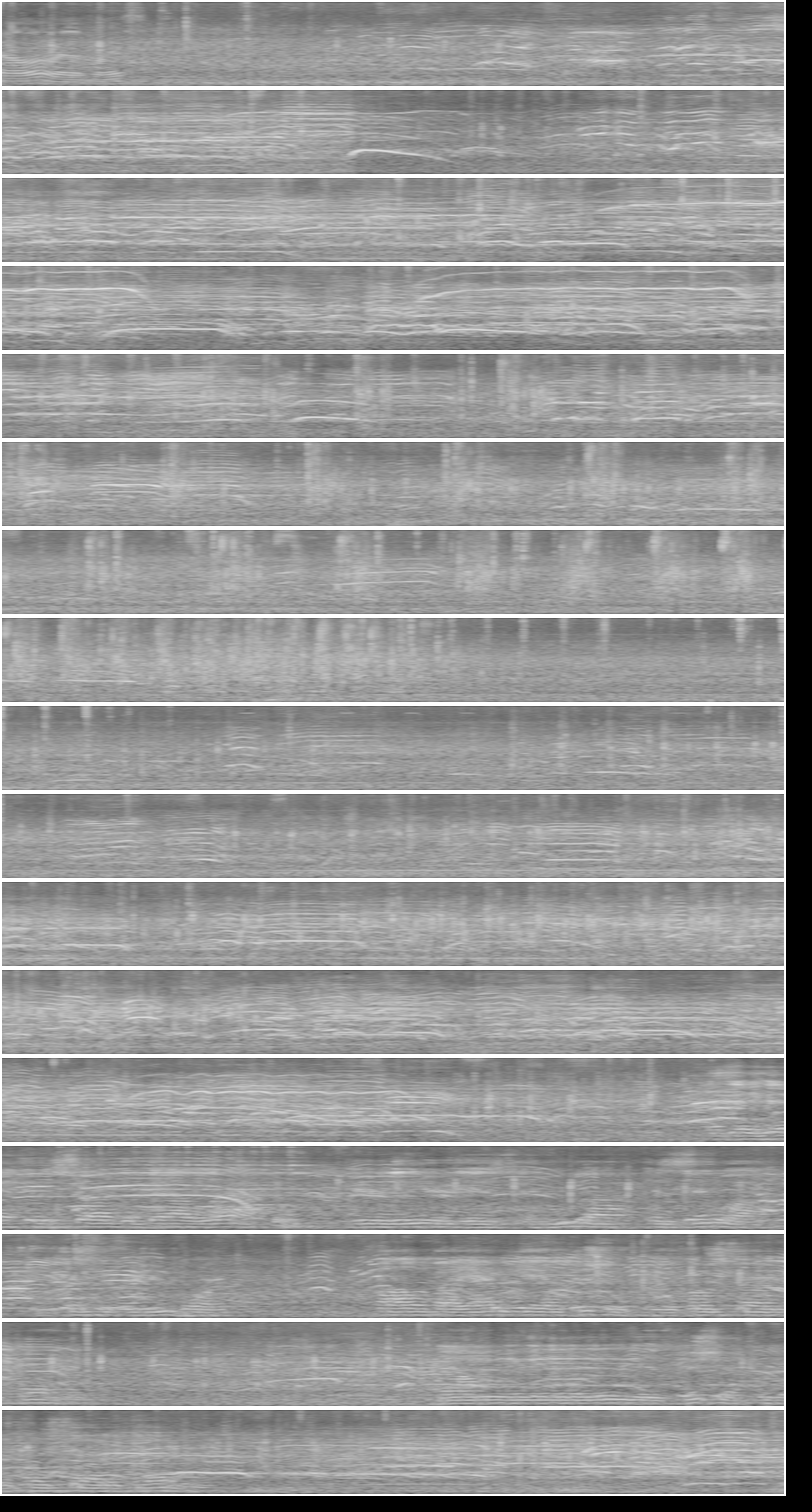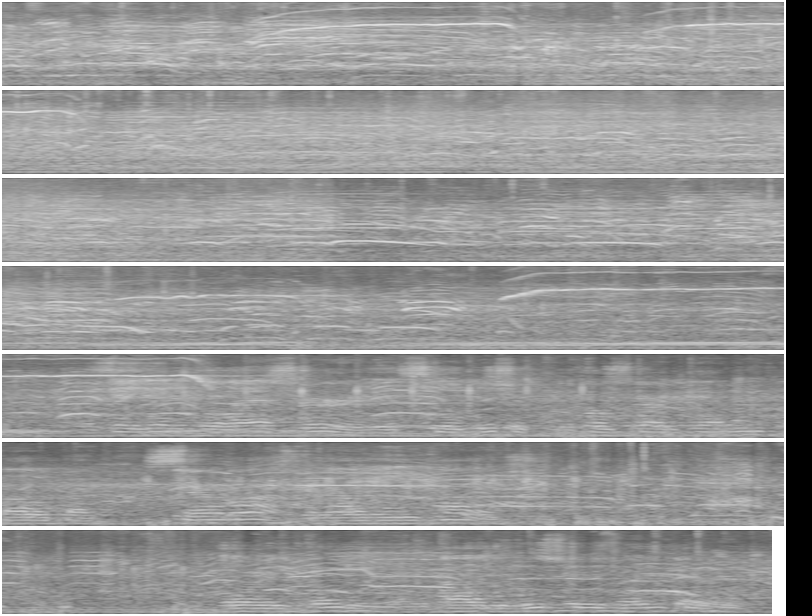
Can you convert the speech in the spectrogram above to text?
all over the place. They head to start the bell lap. Your leader is Anua Ezenwa from Christopher Newport, followed by Abigail Bishop from the Coast Guard Academy. Now moving into the lead is Bishop from the Coast Guard Academy. Turn. It's still Bishop from the Coast Guard Academy, followed by Sarah Ross from Allegheny College. Lori Cody of the College of Wooster running.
